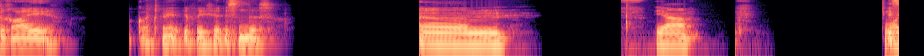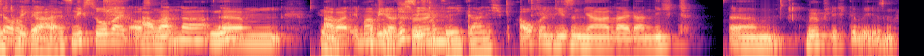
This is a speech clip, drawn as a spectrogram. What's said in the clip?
U3. Oh Gott, wer, welcher ist denn das? Ähm, ja. Ist ja auch egal. Nicht so weit auseinander. Aber, ne? ähm, ja. aber immer okay, wieder schön. Auch in diesem Jahr leider nicht ähm, möglich gewesen.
